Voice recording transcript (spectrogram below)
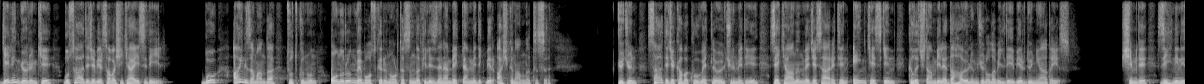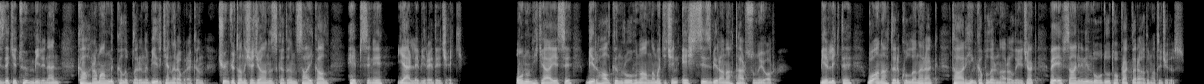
Gelin görün ki bu sadece bir savaş hikayesi değil. Bu aynı zamanda tutkunun, onurun ve bozkırın ortasında filizlenen beklenmedik bir aşkın anlatısı. Gücün sadece kaba kuvvetle ölçülmediği, zekanın ve cesaretin en keskin, kılıçtan bile daha ölümcül olabildiği bir dünyadayız. Şimdi zihninizdeki tüm bilinen kahramanlık kalıplarını bir kenara bırakın. Çünkü tanışacağınız kadın Saykal hepsini yerle bir edecek. Onun hikayesi bir halkın ruhunu anlamak için eşsiz bir anahtar sunuyor. Birlikte bu anahtarı kullanarak tarihin kapılarını aralayacak ve efsanenin doğduğu topraklara adım atacağız.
